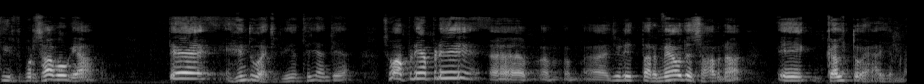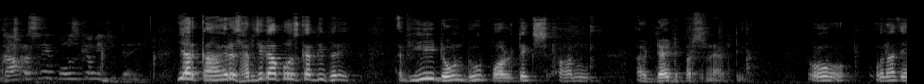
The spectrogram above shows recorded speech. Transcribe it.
ਕੀਰਤਪੁਰ ਸਾਹਿਬ ਹੋ ਗਿਆ ਤੇ ਹਿੰਦੂ ਅੱਜ ਵੀ ਉੱਥੇ ਜਾਂਦੇ ਆ। ਸੋ ਆਪਣੇ ਆਪਣੇ ਜਿਹੜੇ ਧਰਮ ਹੈ ਉਹਦੇ ਹਿਸਾਬ ਨਾਲ ਇਹ ਗਲਤ ਹੋਇਆ ਜਮਨਾ ਕਾਂਗਰਸ ਨੇ ਅਪੋਜ਼ ਕਿਉਂ ਨਹੀਂ ਕੀਤਾ ਜੀ? ਯਾਰ ਕਾਂਗਰਸ ਹਰ ਜਗ੍ਹਾ ਅਪੋਜ਼ ਕਰਦੀ ਫਿਰੇ। We don't do politics on a dead personality ਉਹ ਉਹਨਾਂ ਦੇ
